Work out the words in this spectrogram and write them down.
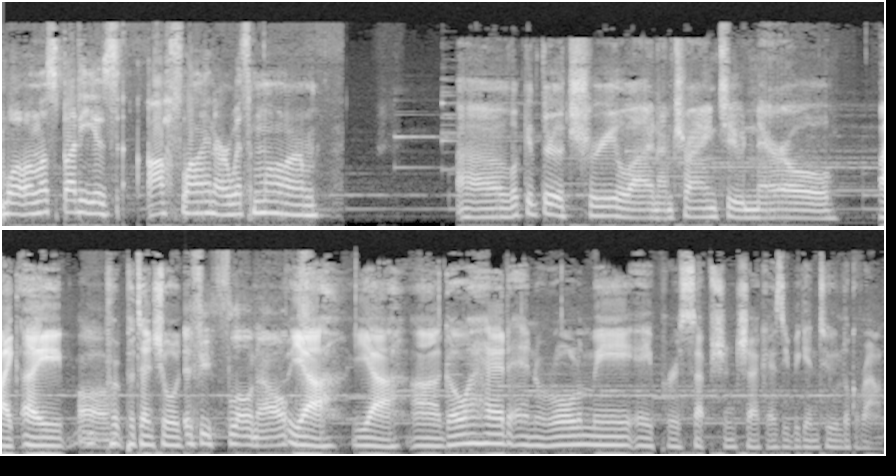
Well, unless Buddy is offline or with Marm. Uh, looking through the tree line, I'm trying to narrow Like a Uh, p- potential. if he's flown out. Yeah, yeah. Uh, go ahead and roll me a perception check as you begin to look around.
